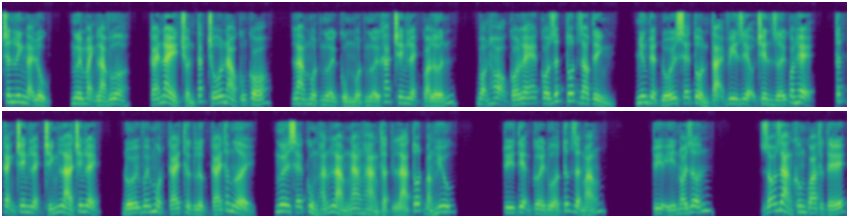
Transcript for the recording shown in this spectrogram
Chân linh đại lục, người mạnh là vua, cái này chuẩn tắc chỗ nào cũng có, làm một người cùng một người khác chênh lệch quá lớn, bọn họ có lẽ có rất tốt giao tình, nhưng tuyệt đối sẽ tồn tại vi diệu trên dưới quan hệ, tất cạnh chênh lệch chính là chênh lệch, đối với một cái thực lực cái thấp người, ngươi sẽ cùng hắn làm ngang hàng thật là tốt bằng hữu. Tùy tiện cười đùa tức giận mắng, tùy ý nói giỡn. Rõ ràng không quá thực tế,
